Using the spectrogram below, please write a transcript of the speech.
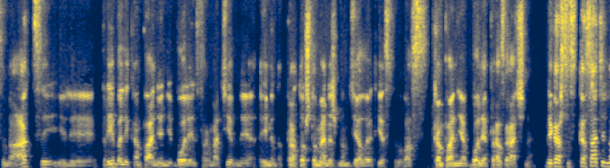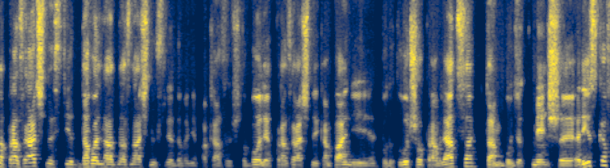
цена акций или прибыли компании, они более информативные именно про то, что менеджмент делает, если у вас компания более прозрачная. Мне кажется, касательно прозрачности довольно однозначно исследования показывают, что более прозрачные компании будут лучше управляться, там будет меньше рисков.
